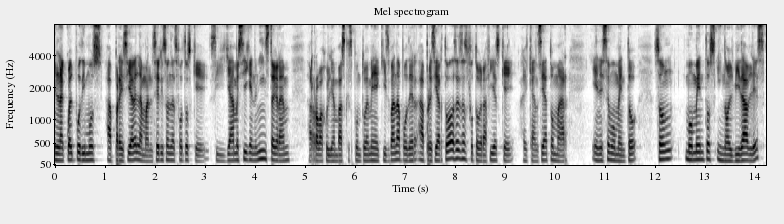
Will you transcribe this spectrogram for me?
en la cual pudimos apreciar el amanecer y son las fotos que si ya me siguen en Instagram, arroba julianvasquez.mx, van a poder apreciar todas esas fotografías que alcancé a tomar en ese momento. Son momentos inolvidables,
